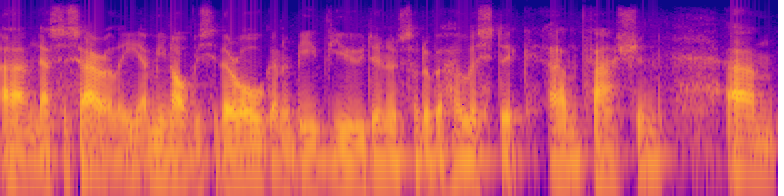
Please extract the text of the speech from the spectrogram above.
Um, necessarily. I mean, obviously, they're all going to be viewed in a sort of a holistic um, fashion. Um,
